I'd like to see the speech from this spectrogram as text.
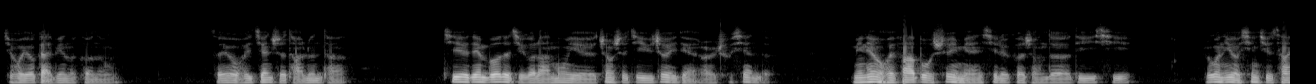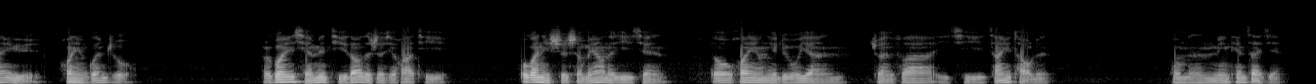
就会有改变的可能，所以我会坚持谈论它。七月电波的几个栏目也正是基于这一点而出现的。明天我会发布睡眠系列课程的第一期，如果你有兴趣参与，欢迎关注。而关于前面提到的这些话题，不管你持什么样的意见，都欢迎你留言、转发以及参与讨论。我们明天再见。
